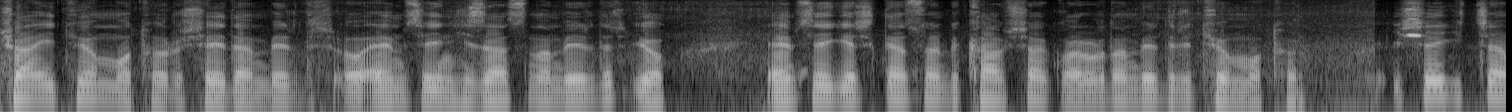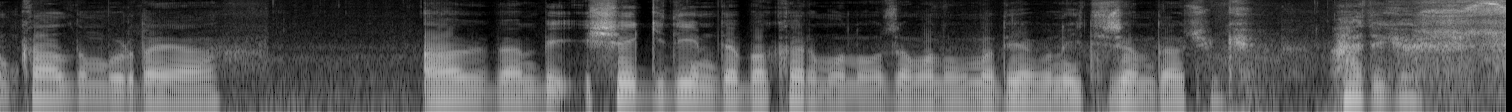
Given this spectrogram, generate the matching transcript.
Şu an itiyorum motoru şeyden beridir. O MS'in hizasından beridir. Yok. MS'ye geçtikten sonra bir kavşak var. Oradan beridir itiyorum motoru. İşe gideceğim kaldım burada ya. Abi ben bir işe gideyim de bakarım ona o zaman olmadı ya. Bunu iteceğim daha çünkü. Hadi görüşürüz.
